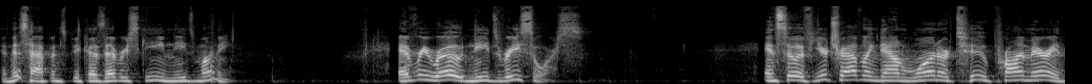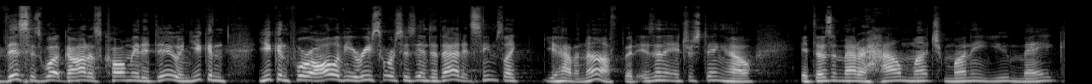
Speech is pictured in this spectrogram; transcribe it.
and this happens because every scheme needs money. Every road needs resource. And so, if you're traveling down one or two primary, this is what God has called me to do, and you can, you can pour all of your resources into that, it seems like you have enough. But isn't it interesting how it doesn't matter how much money you make,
